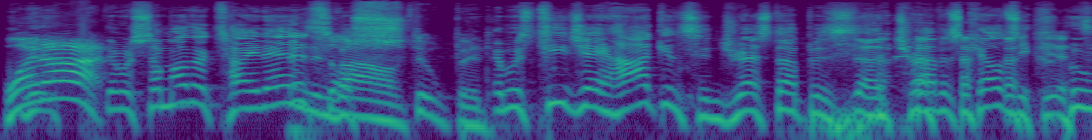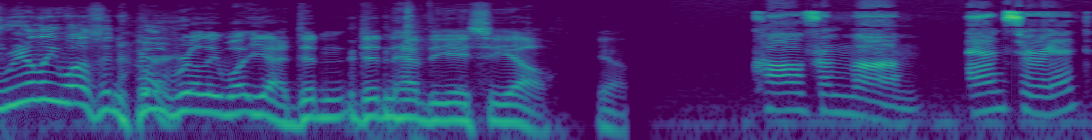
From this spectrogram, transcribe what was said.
Why There- not? There was some other tight end It's so involved. stupid. It was T.J. Hockenson dressed up as uh, Travis Kelce, who really wasn't Who really? What? Yeah, didn't didn't have the ACL. Yeah. Call from mom. Answer it.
